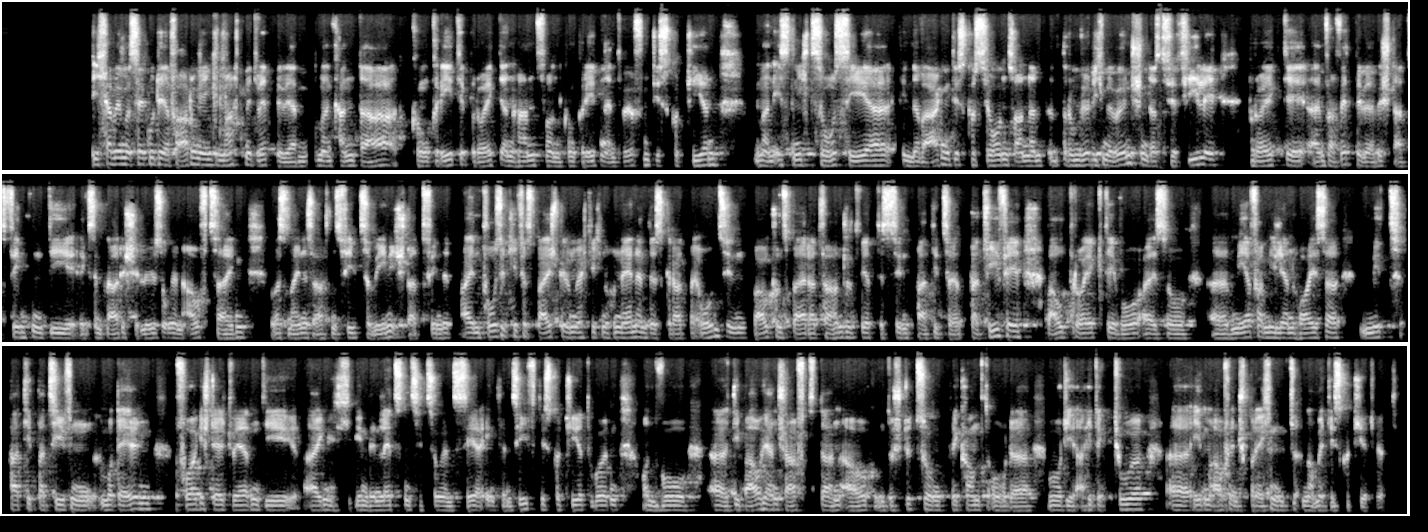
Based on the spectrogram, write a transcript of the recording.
Ich habe immer sehr gute Erfahrungen gemacht mit Wettbewerben. Man kann da konkrete Projekte anhand von konkreten Entwürfen diskutieren. Man ist nicht so sehr in der Wagendiskussion, sondern darum würde ich mir wünschen, dass für viele Projekte einfach Wettbewerbe stattfinden, die exemplarische Lösungen aufzeigen, was meines Erachtens viel zu wenig stattfindet. Ein positives Beispiel möchte ich noch nennen, das gerade bei uns im Baukunstbeirat verhandelt wird. Das sind partizipative Bauprojekte, wo also äh, Mehrfamilienhäuser mit partizipativen Modellen vorgestellt werden, die eigentlich in den letzten Sitzungen sehr intensiv diskutiert wurden und wo äh, die Bauherrschaft dann auch Unterstützung bekommt oder wo die Architektur äh, eben auch entsprechend nochmal diskutiert wird.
